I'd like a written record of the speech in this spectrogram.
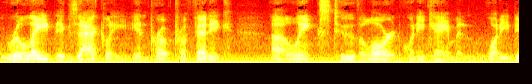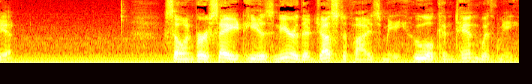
relate exactly in pro- prophetic uh, links to the Lord when he came and what he did. So in verse 8, he is near that justifies me. Who will contend with me?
